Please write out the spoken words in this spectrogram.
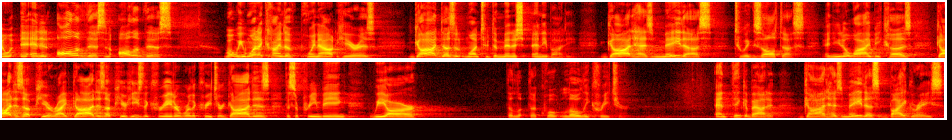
know, and in all of this, in all of this, what we want to kind of point out here is God doesn't want to diminish anybody. God has made us to exalt us. And you know why? Because God is up here, right? God is up here. He's the creator, we're the creature. God is the supreme being. We are the, the quote, lowly creature. And think about it God has made us by grace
